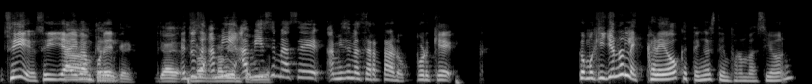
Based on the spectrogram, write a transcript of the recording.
Sí, sí, ya ah, iban por él. Entonces, a mí, a mí se me hace, a mí se me hace raro, porque como que yo no le creo que tenga esta información,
